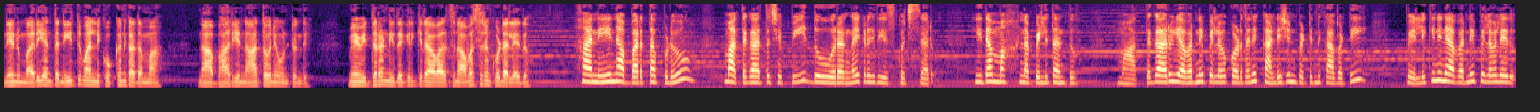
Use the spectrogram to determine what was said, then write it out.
నేను మరీ అంత నీతిమాలిని కుక్కను కదమ్మా. నా భార్య నాతోనే ఉంటుంది. మేమిద్దరం నీ దగ్గరికి రావాల్సిన అవసరం కూడా లేదు. అని నా భర్త అప్పుడు మా అత్తగారితో చెప్పి దూరంగా ఇక్కడికి తీసుకొచ్చేశారు. ఇదమ్మా నా పెళ్ళి తంతు. మా అత్తగారు ఎవరిని పిలవకూడదని కండిషన్ పెట్టింది కాబట్టి పెళ్ళికి నేను ఎవరిని పిలవలేదు.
